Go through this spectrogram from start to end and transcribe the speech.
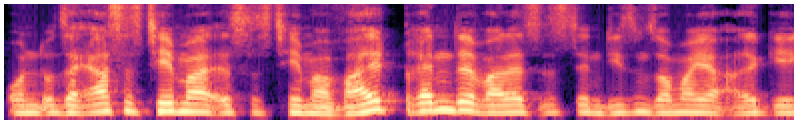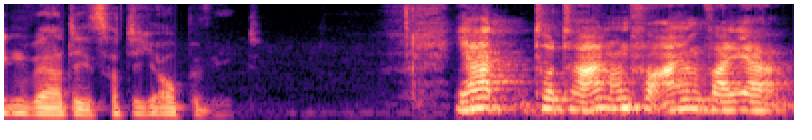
Und unser erstes Thema ist das Thema Waldbrände, weil es ist in diesem Sommer ja allgegenwärtig. Das hat dich auch bewegt. Ja, total. Und vor allem, weil ja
